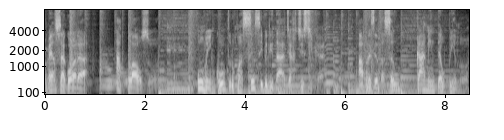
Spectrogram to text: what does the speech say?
Começa agora Aplauso Um encontro com a sensibilidade artística. Apresentação: Carmen Delpino.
